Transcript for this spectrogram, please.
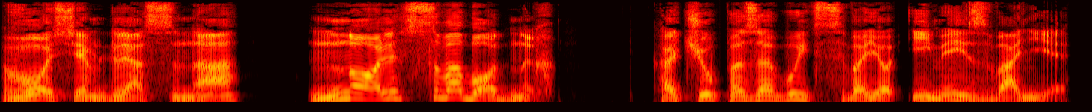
восемь для сна, ноль свободных. Хочу позабыть свое имя и звание,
